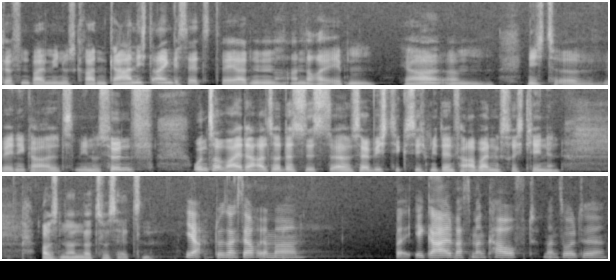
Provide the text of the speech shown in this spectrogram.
dürfen bei Minusgraden gar nicht eingesetzt werden, andere eben ja, ähm, nicht äh, weniger als minus 5 und so weiter. Also das ist äh, sehr wichtig, sich mit den Verarbeitungsrichtlinien auseinanderzusetzen. Ja, du sagst ja auch immer, egal was man kauft, man sollte.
